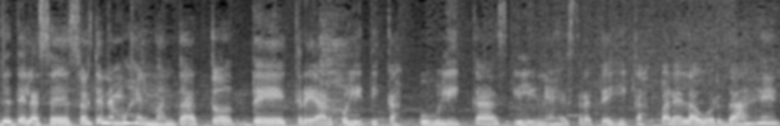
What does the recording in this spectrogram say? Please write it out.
desde la Sede Sol tenemos el mandato de crear políticas públicas y líneas estratégicas para el abordaje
